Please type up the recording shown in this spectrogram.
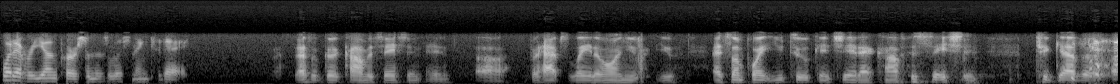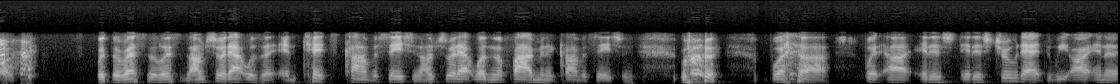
whatever young person is listening today. That's a good conversation, and uh, perhaps later on, you you at some point you two can share that conversation together. Uh, with the rest of the listeners. I'm sure that was an intense conversation. I'm sure that wasn't a five minute conversation, but uh, but uh, it is it is true that we are in a,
